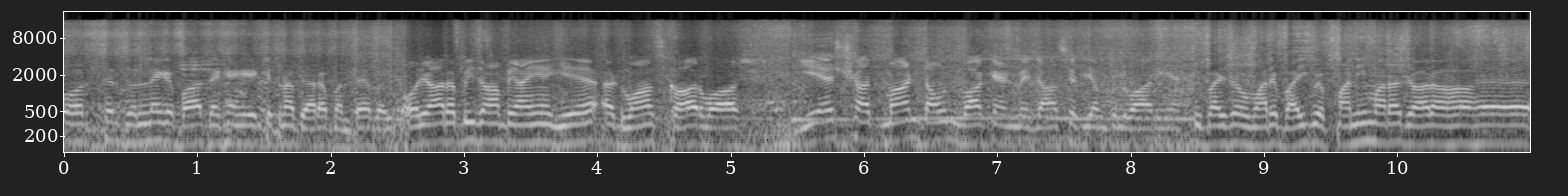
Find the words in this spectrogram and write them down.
और फिर धुलने के बाद देखेंगे कितना प्यारा बनता है भाई। और यार अभी जहाँ पे आए हैं ये है एडवांस कार वॉश ये है शादमान टाउन वाक एंड में जहाँ से भी हम धुलवा रही हैं। कि भाई साहब हमारे बाइक पे पानी मारा जा रहा है।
